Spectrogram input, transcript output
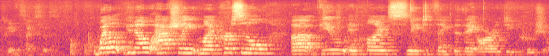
between the sexes. Well, you know, actually, my personal uh, view inclines me to think that they are indeed crucial.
